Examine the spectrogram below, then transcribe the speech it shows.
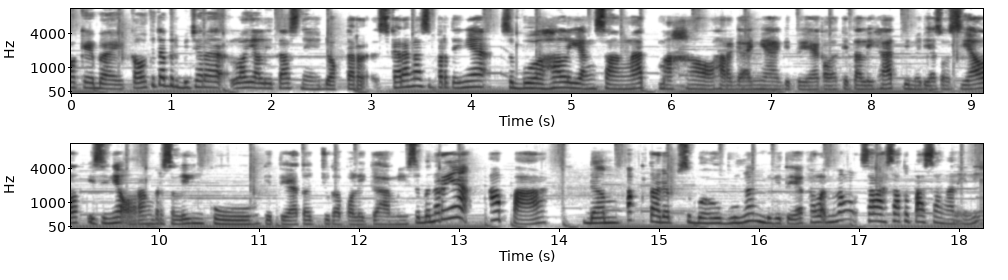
Oke baik, kalau kita berbicara loyalitas nih dokter, sekarang kan sepertinya sebuah hal yang sangat mahal harganya gitu ya. Kalau kita lihat di media sosial isinya orang berselingkuh gitu ya atau juga poligami. Sebenarnya apa dampak terhadap sebuah hubungan begitu ya? Kalau memang salah satu pasangan ini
